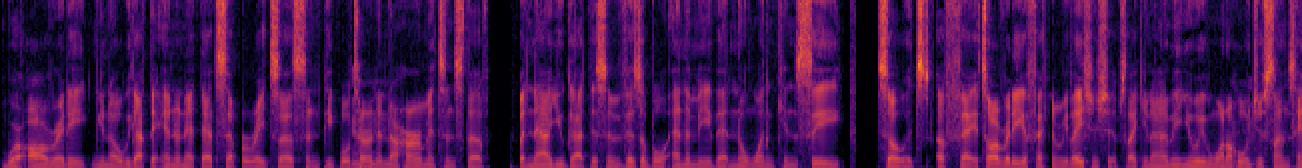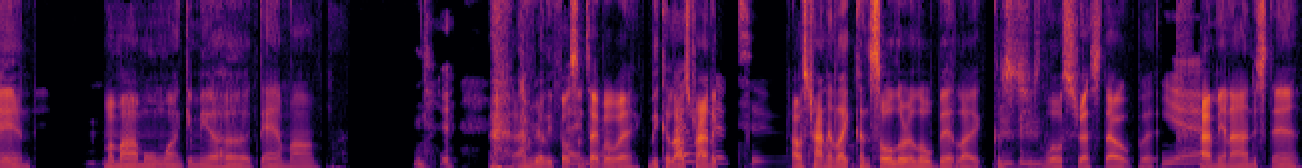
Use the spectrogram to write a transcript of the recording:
we're already, you know, we got the internet that separates us and people turn into Mhm. hermits and stuff. But now you got this invisible enemy that no one can see. So it's affect it's already affecting relationships. Like, you know what I mean? You don't even want to hold Mhm. your son's hand. Mm-hmm. My mom won't want to give me a hug. Damn, mom. I really felt Hey, some type of way because I was trying to to. I was trying to like console her a little bit, like, because she's a Mhm. little stressed out. But Yeah. I mean, I understand.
